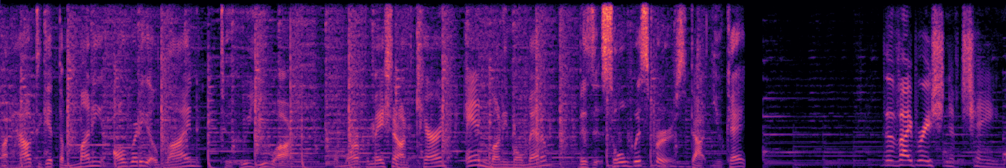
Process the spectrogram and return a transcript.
on how to get the money already aligned to who you are. For more information on Karen and Money Momentum, visit soulwhispers.uk. The vibration of change,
